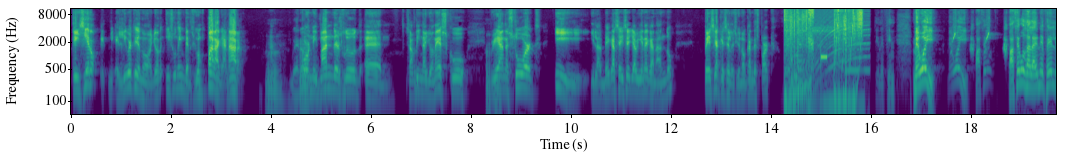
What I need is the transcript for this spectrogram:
que hicieron, el Liberty de Nueva York hizo una inversión para ganar. Mm, bueno. Corny Vandersloot, eh, Sabrina Ionescu, Brianna Stewart y, y, Las Vegas 6 ya viene ganando, pese a que se lesionó Candace Park. Tiene fin. Me voy, me voy. Pasemos, a la NFL,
